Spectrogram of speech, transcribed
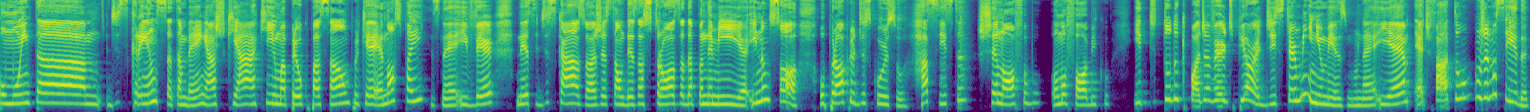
com muita hum, descrença também. Acho que há aqui uma preocupação, porque é nosso país, né? E ver nesse descaso a gestão desastrosa da pandemia. E não só o próprio discurso racista, xenófobo, homofóbico e de tudo que pode haver de pior, de extermínio mesmo, né? E é, é de fato um genocida.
